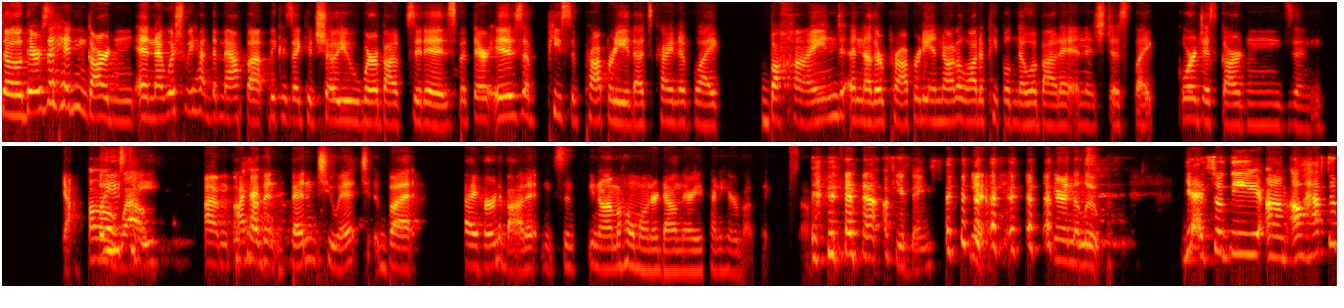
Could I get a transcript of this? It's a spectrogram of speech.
So there's a hidden garden, and I wish we had the map up because I could show you whereabouts it is. But there is a piece of property that's kind of like behind another property, and not a lot of people know about it. And it's just like gorgeous gardens, and yeah, oh, well, wow. Um, okay. I haven't been to it, but I heard about it, and since you know I'm a homeowner down there, you kind of hear about things. So a few things. you know, you're in the loop. Yeah, so the um, I'll have to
